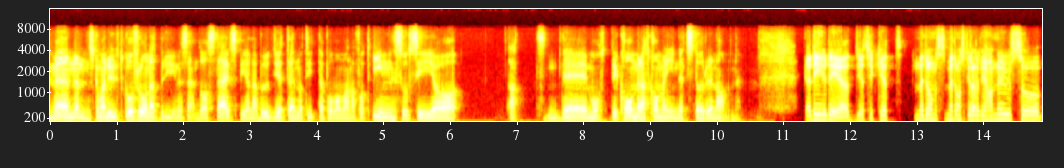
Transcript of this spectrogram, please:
Men ska man utgå från att Brynäs ändå har stärkt spelarbudgeten och titta på vad man har fått in så ser jag det, måste, det kommer att komma in ett större namn. Ja, det är ju det. Jag tycker att med de, med de spelare vi har nu så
